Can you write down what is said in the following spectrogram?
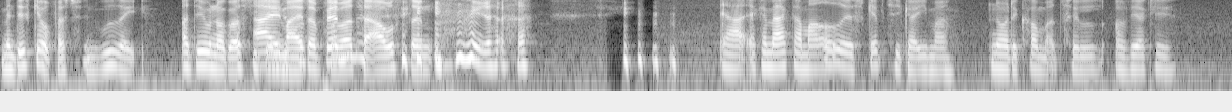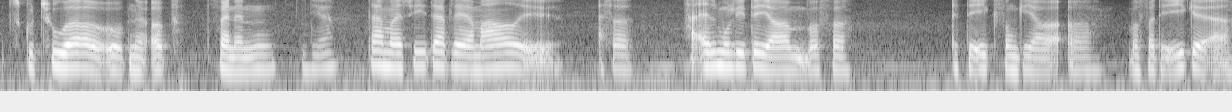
Men det skal jeg jo først finde ud af. Og det er jo nok også igen Ej, mig, der prøver at tage afstand. ja. ja, jeg kan mærke, der er meget øh, skeptiker i mig, når det kommer til at virkelig skulle ture og åbne op for en anden. Ja. Der må jeg sige, der bliver jeg meget, øh, altså har alle mulige idéer om, hvorfor at det ikke fungerer, og hvorfor det ikke er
